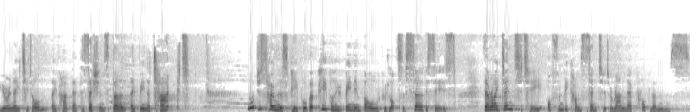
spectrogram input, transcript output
urinated on, they've had their possessions burnt, they've been attacked. Not just homeless people, but people who've been involved with lots of services. Their identity often becomes centred around their problems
